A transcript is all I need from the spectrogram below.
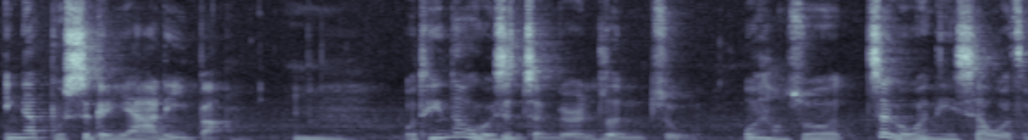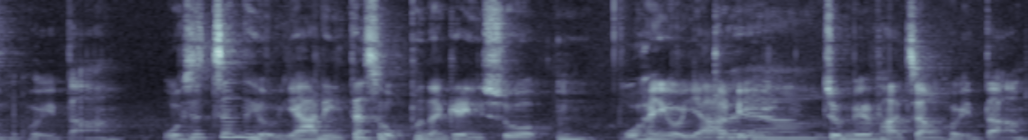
应该不是个压力吧？”嗯。我听到我是整个人愣住，我想说这个问题是要我怎么回答？我是真的有压力，但是我不能跟你说，嗯，我很有压力，就没法这样回答。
